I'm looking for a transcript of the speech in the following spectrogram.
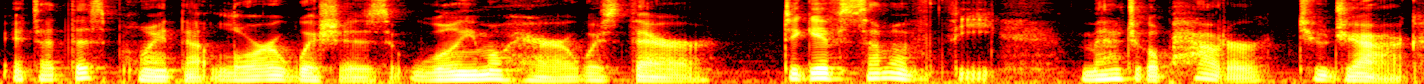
It's at this point that Laura wishes William O'Hara was there to give some of the magical powder to Jack.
